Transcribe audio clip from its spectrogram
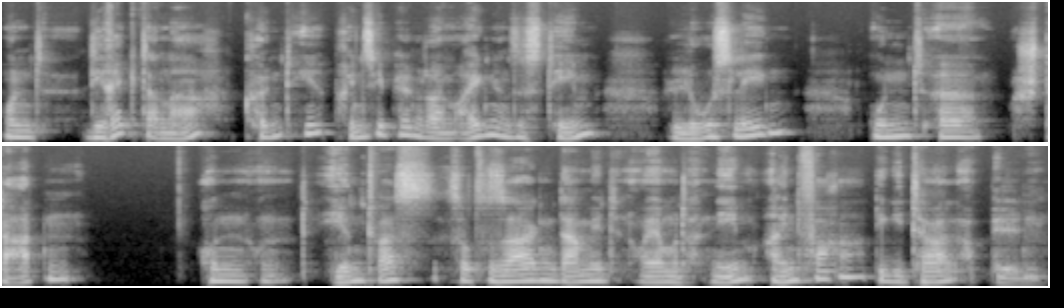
und direkt danach könnt ihr prinzipiell mit eurem eigenen System loslegen und äh, starten und, und irgendwas sozusagen damit in eurem Unternehmen einfacher digital abbilden.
